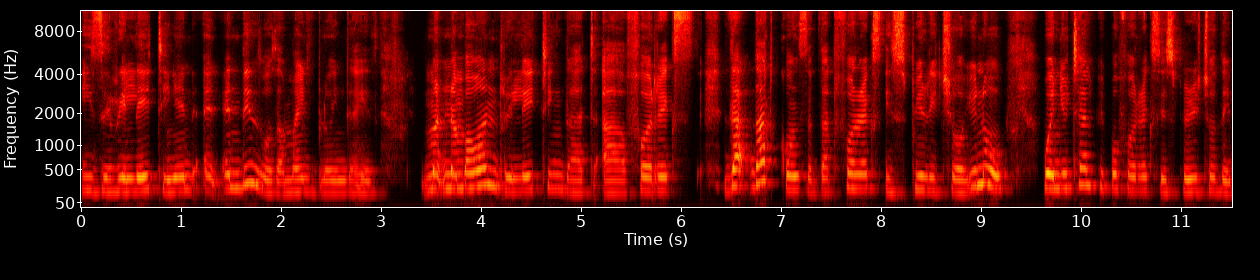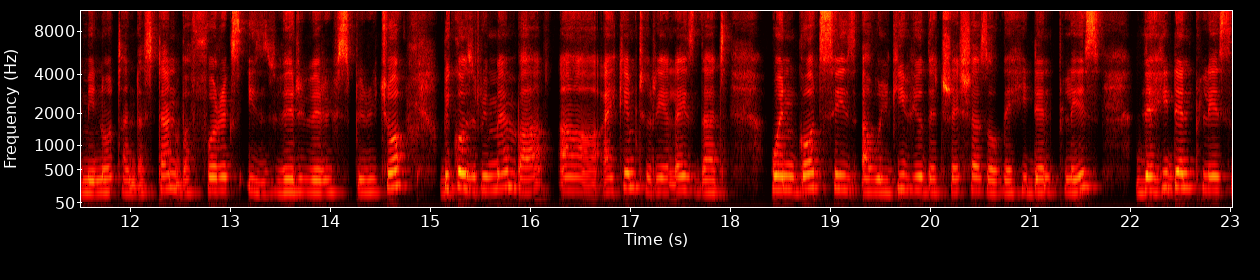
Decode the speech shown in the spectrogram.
is relating and and, and this was a mind-blowing guys number one relating that uh forex that that concept that forex is spiritual. You know when you tell people forex is spiritual they may not understand but forex is very very spiritual. Because remember uh i came to realize that when god says i will give you the treasures of the hidden place the hidden place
